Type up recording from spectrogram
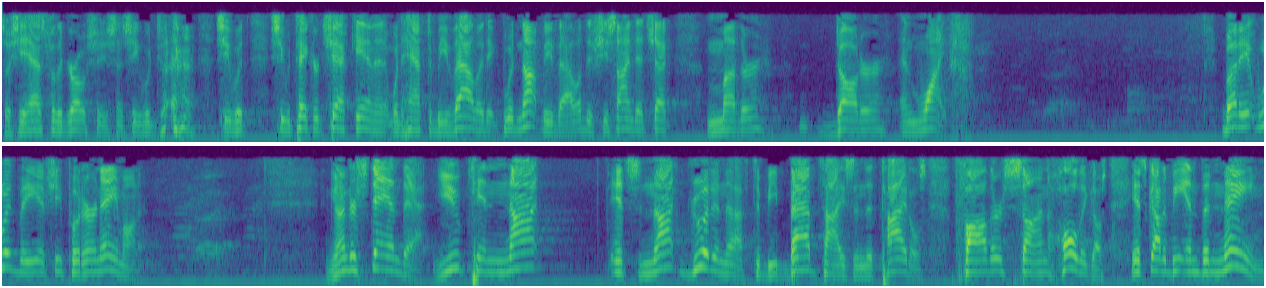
So she asked for the groceries, and she would she would she would take her check in, and it would have to be valid. It would not be valid if she signed that check mother, daughter, and wife. But it would be if she put her name on it. You understand that. You cannot it's not good enough to be baptized in the titles Father, Son, Holy Ghost. It's got to be in the name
